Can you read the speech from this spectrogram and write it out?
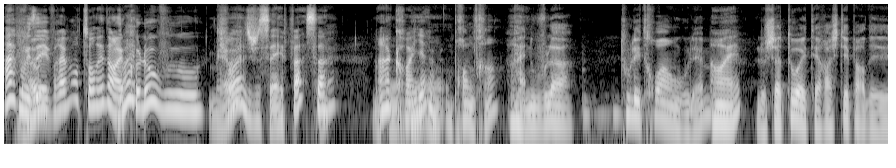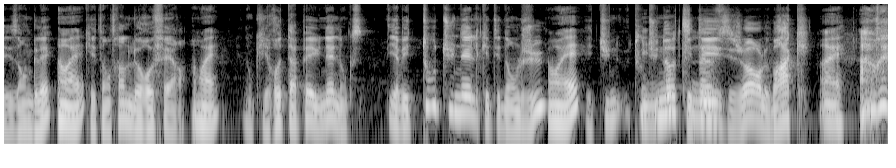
Ah, vous Bah avez vraiment tourné dans la Ouais. colo, vous? Mais Tu vois, ouais. je savais pas ça. Ouais. Donc, on- Incroyable. On, on prend le train Ouais. nous voilà tous les trois à Angoulême. Ouais, Le château a été racheté par des Anglais ouais, qui étaient en train de le refaire. ouais, Donc ils retapaient une aile. Donc il y avait toute une aile qui était dans le jus ouais, et toute Une une, autre autre qui était, c'est genre le braque. ouais. Ah ouais.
